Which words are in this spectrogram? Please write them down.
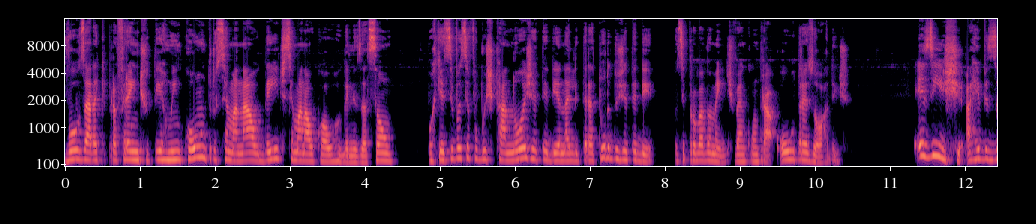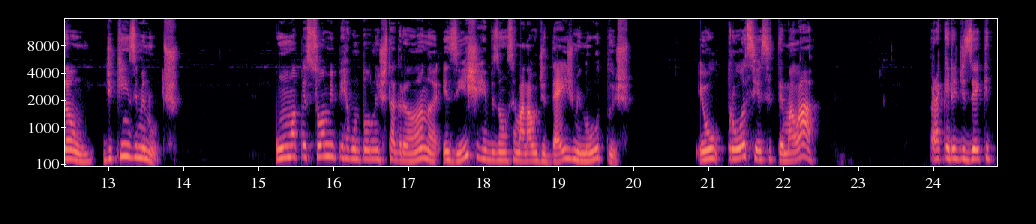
vou usar daqui para frente o termo encontro semanal, date semanal com a organização, porque se você for buscar no GTD, na literatura do GTD, você provavelmente vai encontrar outras ordens. Existe a revisão de 15 minutos. Uma pessoa me perguntou no Instagram, Ana, existe revisão semanal de 10 minutos? Eu trouxe esse tema lá para querer dizer que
